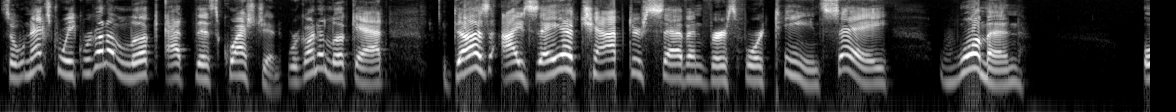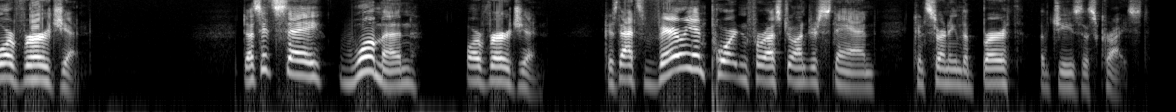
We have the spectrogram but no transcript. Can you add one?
So, next week, we're going to look at this question. We're going to look at does Isaiah chapter 7, verse 14 say woman or virgin? Does it say woman or virgin? Because that's very important for us to understand concerning the birth of Jesus Christ.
